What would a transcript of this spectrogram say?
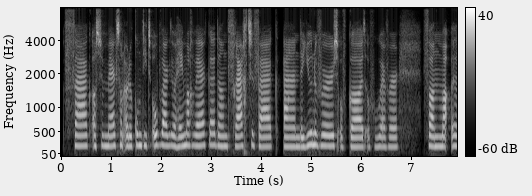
vaak als ze merkt van oh er komt iets op waar ik doorheen mag werken, dan vraagt ze vaak aan de universe of God of whoever van uh,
